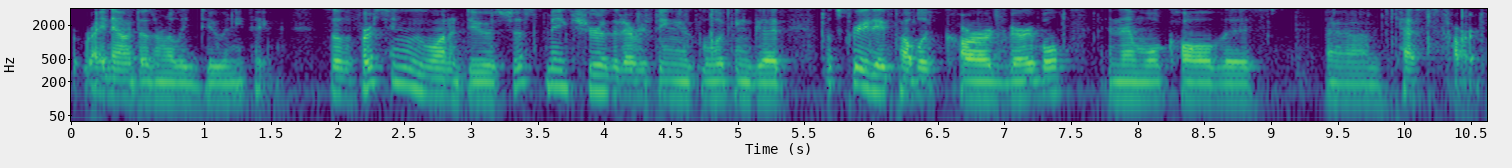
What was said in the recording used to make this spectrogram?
but right now it doesn't really do anything. So the first thing we want to do is just make sure that everything is looking good. Let's create a public card variable and then we'll call this um, test card.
